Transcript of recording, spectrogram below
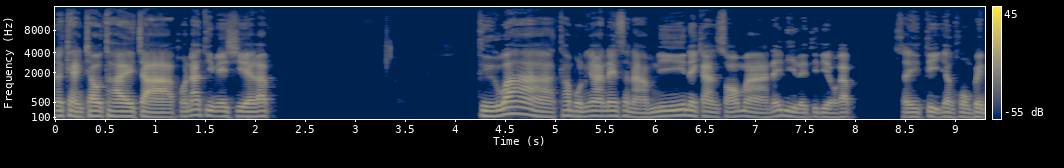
นักแข่งชาวไทยจากหัวหน้าทีมเอเชียครับ ถือว่าทำผลงานในสนามนี้ในการซ้อมมาได้ดีเลยทีเดียวครับ สถิติยังคงเป็น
